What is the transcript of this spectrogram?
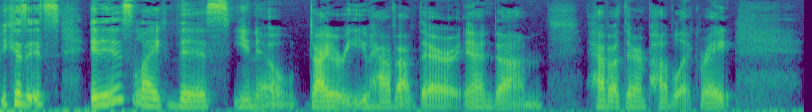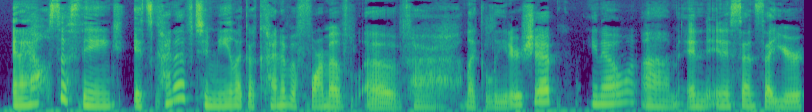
Because it's it is like this you know diary you have out there and um, have out there in public right? And i also think it's kind of to me like a kind of a form of of uh, like leadership you know? Um, and in a sense that you're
